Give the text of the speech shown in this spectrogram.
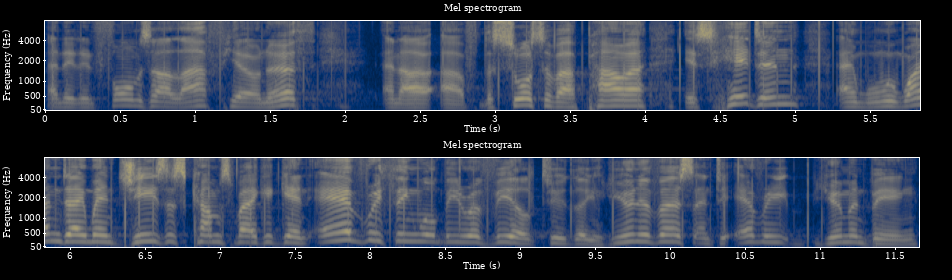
and it informs our life here on earth. And our, our, the source of our power is hidden. And when, one day, when Jesus comes back again, everything will be revealed to the universe and to every human being,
